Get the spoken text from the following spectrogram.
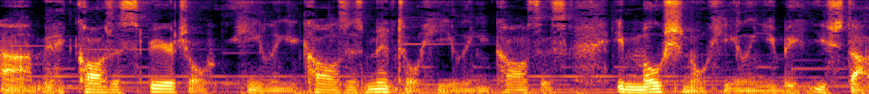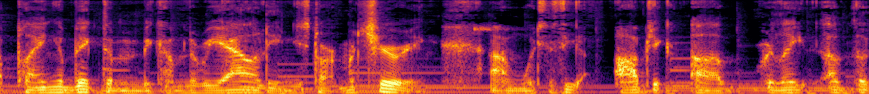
Um, and it causes spiritual healing. It causes mental healing. It causes emotional healing. You be, you stop playing a victim and become the reality and you start maturing, um, which is the object of relate of the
